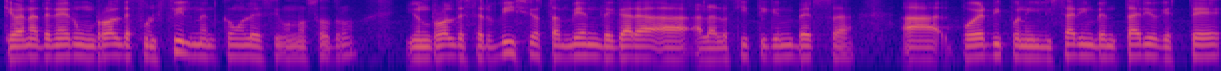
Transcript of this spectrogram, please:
que van a tener un rol de fulfillment, como le decimos nosotros, y un rol de servicios también de cara a, la logística inversa, a poder disponibilizar inventario que esté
